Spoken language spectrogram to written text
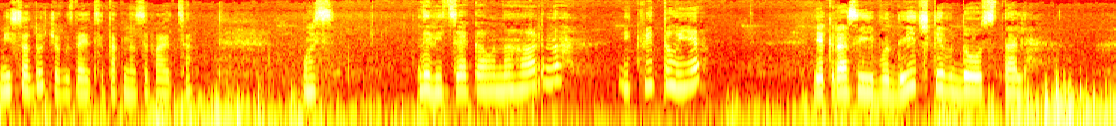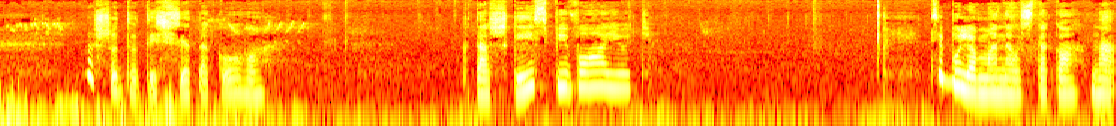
мій садочок, здається, так називається. Ось, дивіться, яка вона гарна і квітує. Якраз їй водички вдосталь. Ну, що тут іще такого? Пташки співають. Цибуля в мене ось така на,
